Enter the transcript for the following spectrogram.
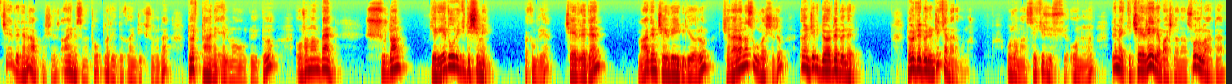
çevrede ne yapmışız? Aynısını topladıydık önceki soruda. Dört tane elma olduydu. O zaman ben şuradan geriye doğru gidişimi bakın buraya. Çevreden madem çevreyi biliyorum kenara nasıl ulaşırım? Önce bir dörde bölerim. Dörde bölünce kenara bulur. O zaman 8 üssü 10'u demek ki çevreyle başlanan sorularda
